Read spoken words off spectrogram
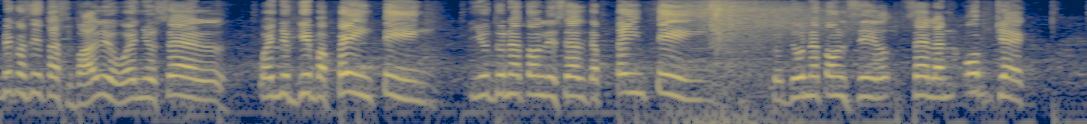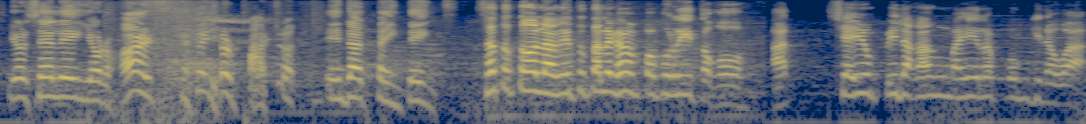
because it has value. When you sell, when you give a painting, you do not only sell the painting, you do not only sell, sell an object, you're selling your heart, your passion in that painting. Sa totoo lang, ito talaga ang paborito ko at siya yung pinakang mahirap kong ginawa.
